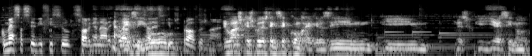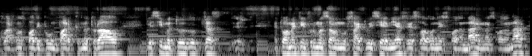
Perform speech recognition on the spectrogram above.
Começa a ser difícil de se ordenar não, é assim, eu, esse tipo de provas, não é? Eu acho que as coisas têm que ser com regras e, e mas, e é assim, não, claro que não se pode ir para um parque natural e acima de tudo, já atualmente a informação no site do ICNF, vê-se logo onde é que se pode andar e não é se pode andar,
